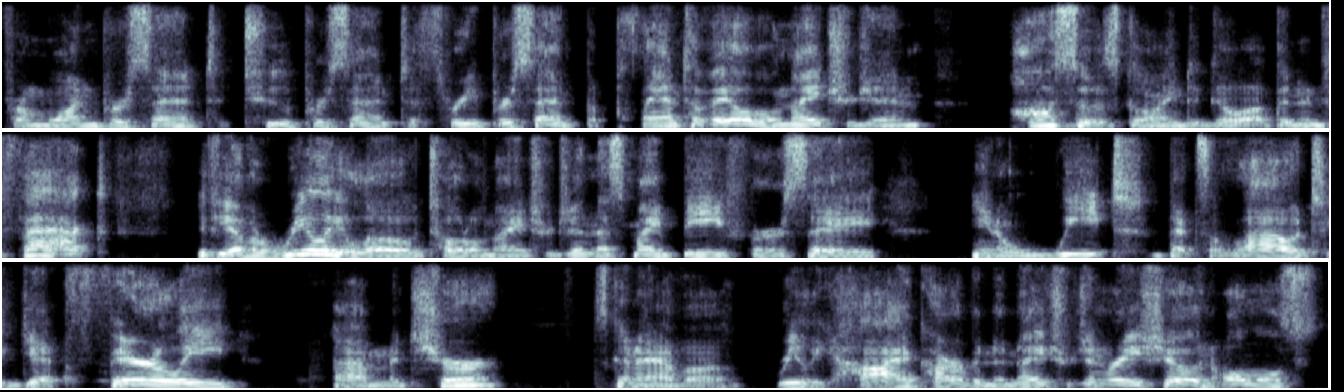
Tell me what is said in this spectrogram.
from 1% to 2% to 3%, the plant available nitrogen also is going to go up. And in fact, if you have a really low total nitrogen, this might be for say, you know, wheat that's allowed to get fairly uh, mature. It's going to have a really high carbon to nitrogen ratio and almost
